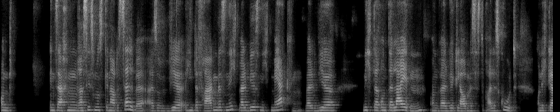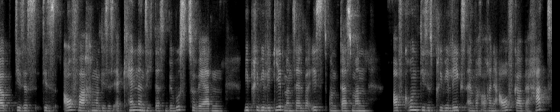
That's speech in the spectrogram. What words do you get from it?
Und in Sachen Rassismus genau dasselbe. Also wir hinterfragen das nicht, weil wir es nicht merken, weil wir nicht darunter leiden und weil wir glauben, es ist doch alles gut. Und ich glaube, dieses, dieses Aufwachen und dieses Erkennen, sich dessen bewusst zu werden, wie privilegiert man selber ist und dass man aufgrund dieses Privilegs einfach auch eine Aufgabe hat,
